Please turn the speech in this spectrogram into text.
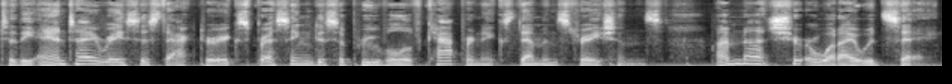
To the anti racist actor expressing disapproval of Kaepernick's demonstrations, I'm not sure what I would say.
